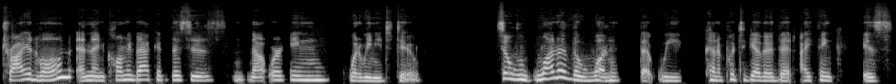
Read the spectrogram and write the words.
try at home, and then call me back if this is not working. What do we need to do? So one of the ones that we kind of put together that I think is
